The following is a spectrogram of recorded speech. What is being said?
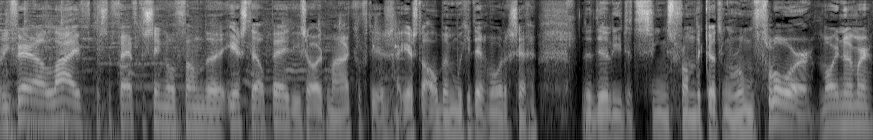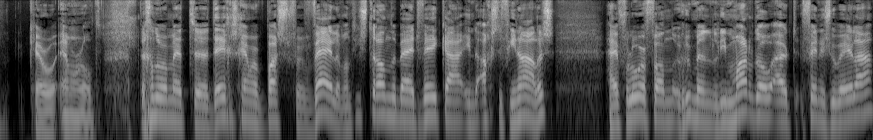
Rivera Live. Het is de vijfde single van de eerste LP die ze ooit maken. Of het eerste, album moet je tegenwoordig zeggen. The Deleted Scenes from the Cutting Room Floor. Mooi nummer, Carol Emerald. We gaan door met uh, degenschermer Bas Verwijlen. Want die strandde bij het WK in de achtste finales. Hij verloor van Ruben Limardo uit Venezuela.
